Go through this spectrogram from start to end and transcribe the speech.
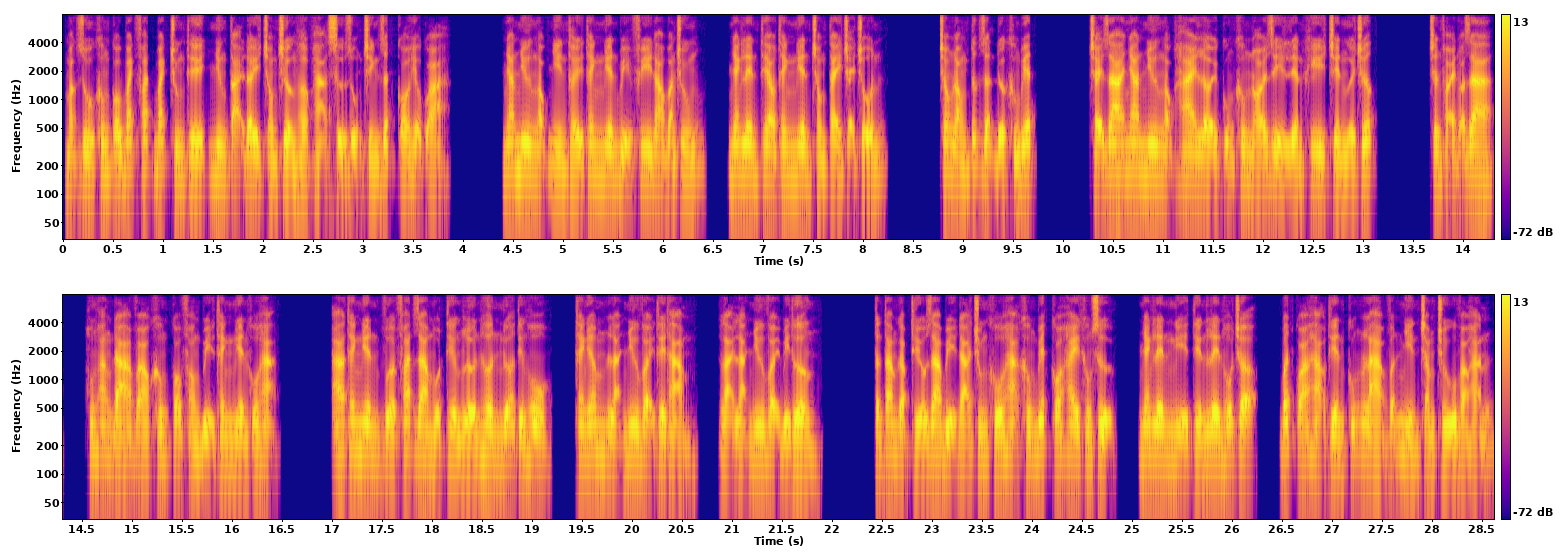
Mặc dù không có bách phát bách trung thế, nhưng tại đây trong trường hợp hạ sử dụng chính rất có hiệu quả. Nhan như ngọc nhìn thấy thanh niên bị phi đao bắn trúng nhanh lên theo thanh niên trong tay chạy trốn. Trong lòng tức giận được không biết. Chạy ra nhan như ngọc hai lời cũng không nói gì liền khi trên người trước. Chân phải đoá ra, hung hăng đá vào không có phòng bị thanh niên cố hạ. A thanh niên vừa phát ra một tiếng lớn hơn nữa tiếng hô, thanh âm là như vậy thê thảm, lại là như vậy bị thương. Tần tam gặp thiếu gia bị đá trúng khố hạ không biết có hay không sự, nhanh lên nghĩ tiến lên hỗ trợ, bất quá hạo thiên cũng là vẫn nhìn chăm chú vào hắn,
